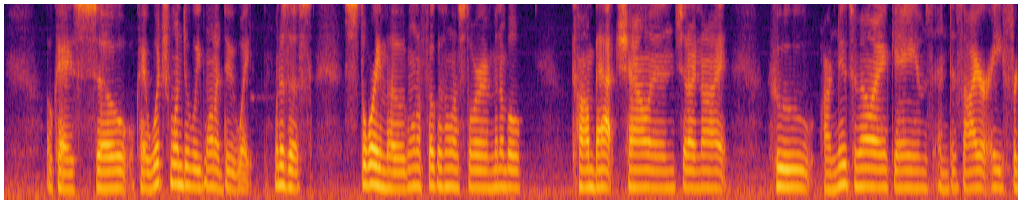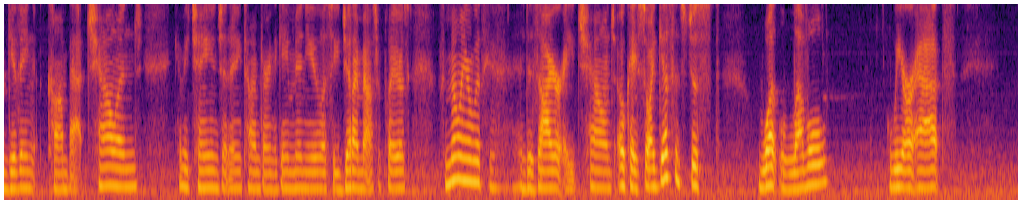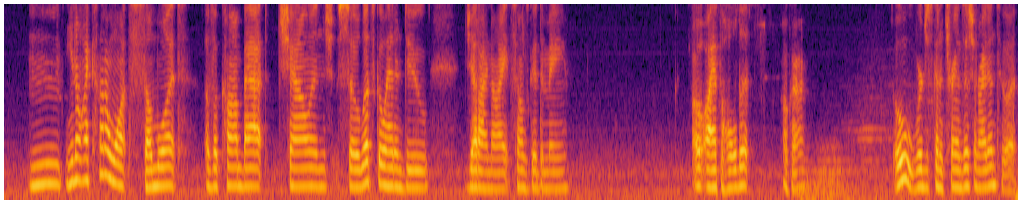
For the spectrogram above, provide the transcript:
Okay, so, okay, which one do we want to do? Wait, what is this? Story mode. Want to focus on the story. Minimal combat challenge. Jedi Knight who are new to melee games and desire a forgiving combat challenge can be changed at any time during the game menu. Let's see, Jedi Master players familiar with and desire a challenge. Okay, so I guess it's just what level we are at. Mm, you know, I kind of want somewhat of a combat challenge, so let's go ahead and do Jedi Knight. Sounds good to me. Oh, I have to hold it? Okay. Oh, we're just going to transition right into it.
